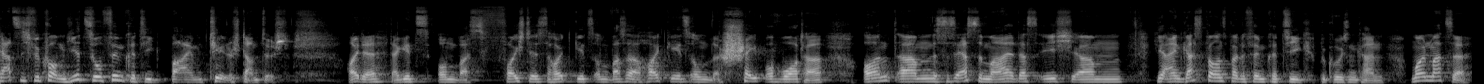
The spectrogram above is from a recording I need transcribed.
herzlich willkommen hier zur Filmkritik beim Telestammtisch. Heute, da geht's um was Feuchtes, heute geht's um Wasser, heute geht's um The Shape of Water. Und ähm, das ist das erste Mal, dass ich ähm, hier einen Gast bei uns bei der Filmkritik begrüßen kann. Moin Matze.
